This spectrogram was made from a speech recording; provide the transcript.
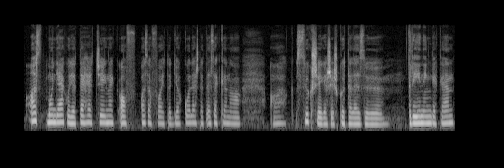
azt mondják, hogy a tehetségnek az a fajta gyakorlás, tehát ezeken a, a szükséges és kötelező tréningeken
